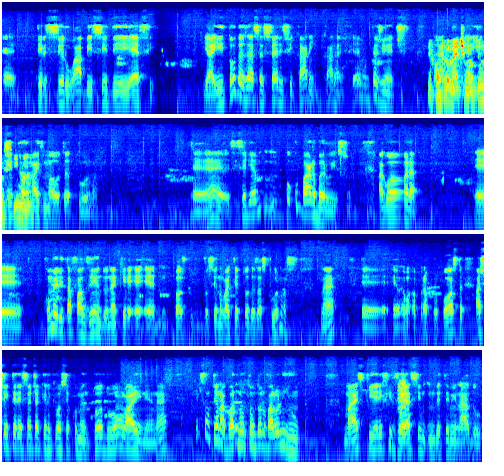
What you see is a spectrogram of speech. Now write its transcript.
é, terceiro A, B, C, D e F. E aí todas essas séries ficarem, cara, é muita gente. E né? compromete muito o ensino. mais uma outra turma. É, seria um pouco bárbaro isso. Agora, é, como ele está fazendo, né, que é, é, você não vai ter todas as turmas, né? é, é a proposta. Achei interessante aquele que você comentou do online, né? Eles estão tendo agora, não estão dando valor nenhum, mas que ele fizesse um determinado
